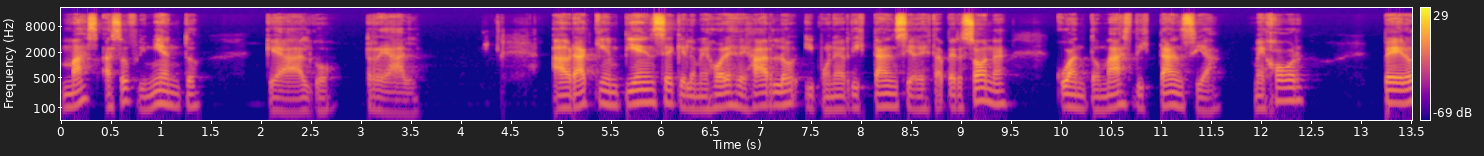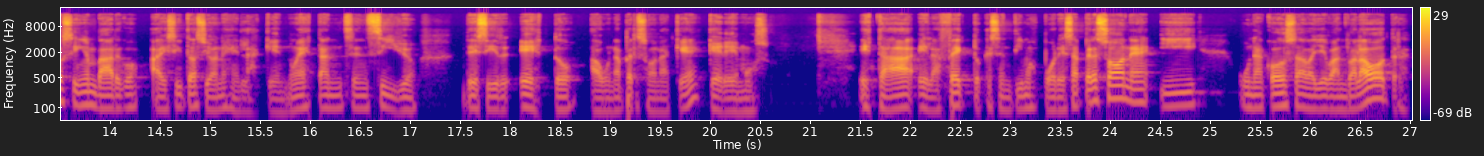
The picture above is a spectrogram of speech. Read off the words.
más a sufrimiento que a algo real. Habrá quien piense que lo mejor es dejarlo y poner distancia de esta persona. Cuanto más distancia, mejor. Pero, sin embargo, hay situaciones en las que no es tan sencillo decir esto a una persona que queremos. Está el afecto que sentimos por esa persona y una cosa va llevando a la otra.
